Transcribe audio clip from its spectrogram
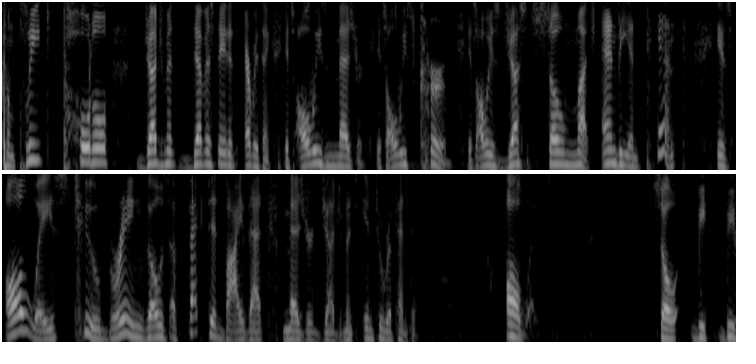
complete, total judgment devastated everything. It's always measured, it's always curbed, it's always just so much. And the intent is always to bring those affected by that measured judgment into repentance. Always. So, be, be,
